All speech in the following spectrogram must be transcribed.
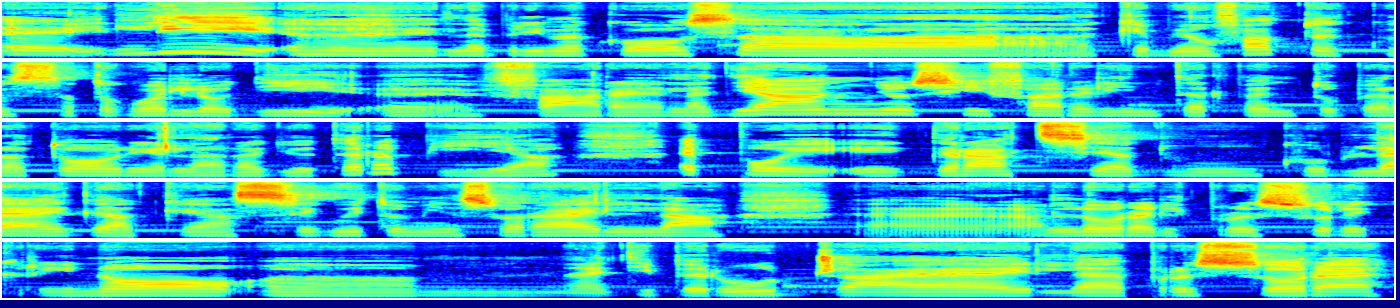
Eh, lì eh, la prima cosa che abbiamo fatto è stato quello di eh, fare la diagnosi, fare l'intervento operatorio e la radioterapia e poi eh, grazie ad un collega che ha seguito mia sorella, eh, allora il professore Crinò ehm, di Perugia e il professore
